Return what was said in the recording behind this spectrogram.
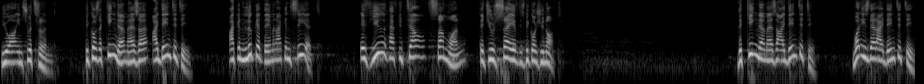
you are in Switzerland. Because a kingdom has an identity. I can look at them and I can see it. If you have to tell someone that you're saved, it's because you're not. The kingdom has identity. What is that identity?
